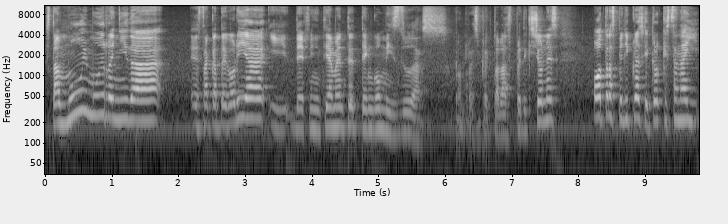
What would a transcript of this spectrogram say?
está muy muy reñida esta categoría y definitivamente tengo mis dudas con respecto a las predicciones. Otras películas que creo que están ahí,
